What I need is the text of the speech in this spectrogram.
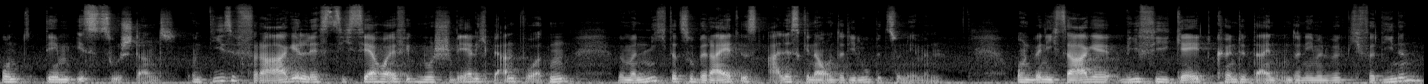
und dem Ist-Zustand. Und diese Frage lässt sich sehr häufig nur schwerlich beantworten, wenn man nicht dazu bereit ist, alles genau unter die Lupe zu nehmen. Und wenn ich sage, wie viel Geld könnte dein Unternehmen wirklich verdienen,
